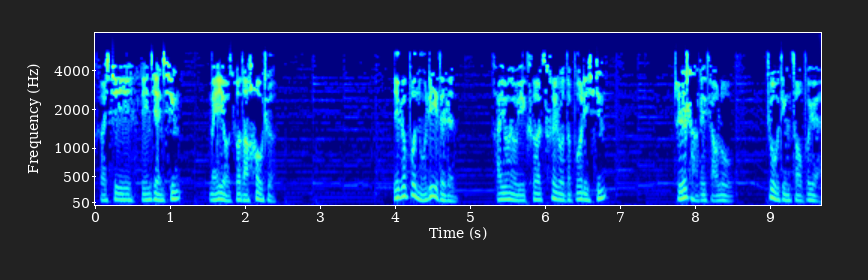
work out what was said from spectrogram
可惜林建清没有做到后者。一个不努力的人，还拥有一颗脆弱的玻璃心。职场这条路注定走不远。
